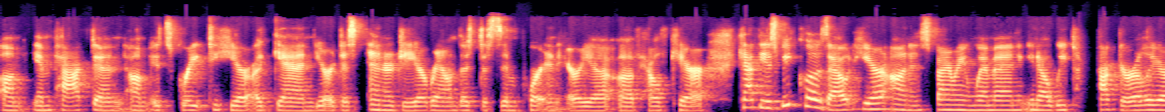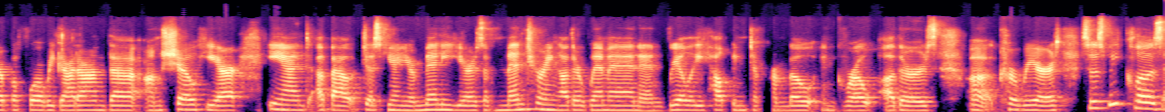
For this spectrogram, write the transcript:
um, impact, and um, it's great to hear again your just energy around this just important area of healthcare. Kathy, as we close out here on inspiring women, you know, we talked earlier before we got on the um, show here and about just you know your many years of mentoring other women and really helping to promote and grow others uh, careers. So as we close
